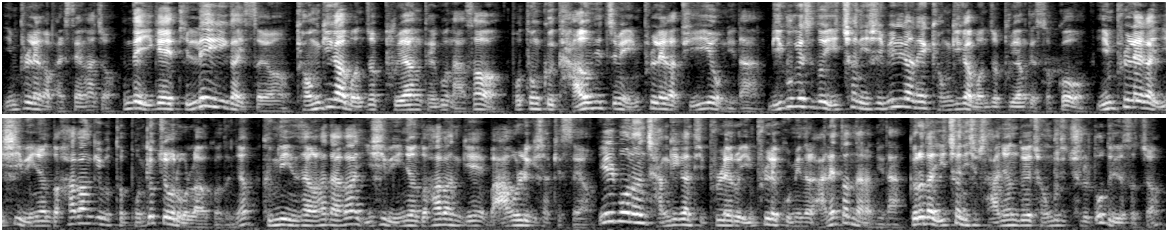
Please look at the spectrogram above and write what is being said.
인플레가 발생하죠. 근데 이게 딜레이가 있어요. 경기가 먼저 부양되고 나서 보통 그 다음 해쯤에 인플레가 뒤이어 옵니다. 미국에서도 2021년에 경기가 먼저 부양됐었고 인플레가 22년도 하반기부터 본격적으로 올라왔거든요. 금리 인상을 하다가 22년도 하반기에 막 올리기 시작했어요. 일본은 장기간 디플레로 인플레 고민을 안 했던 나라입니다. 그러다 2024년도에 정부 지출을 또 늘렸었죠.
